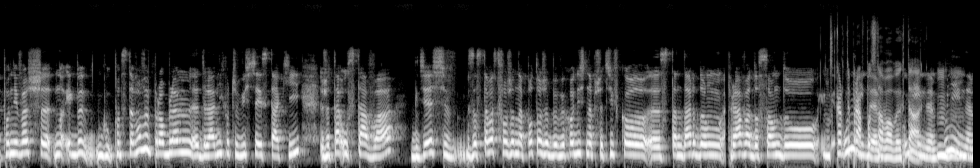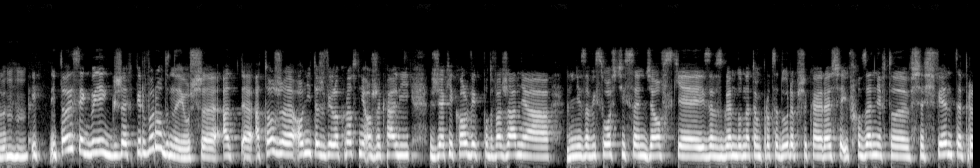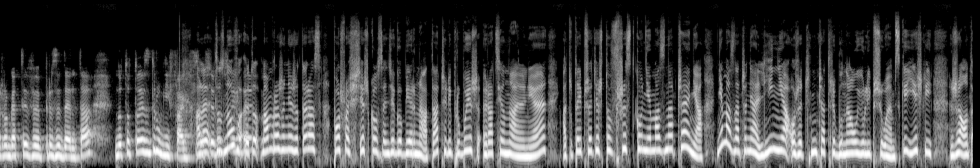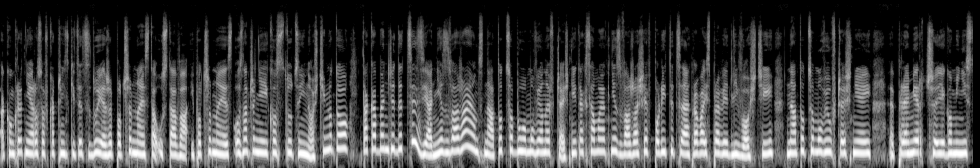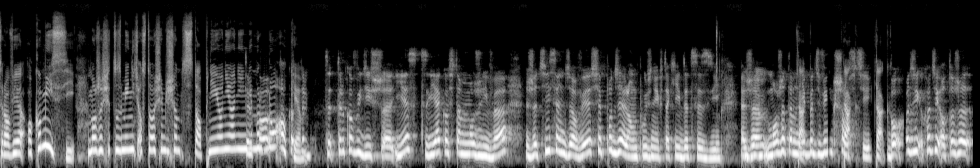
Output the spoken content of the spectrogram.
ponieważ no jakby podstawowy problem dla nich oczywiście jest taki, że ta ustawa gdzieś została stworzona po to, żeby wychodzić naprzeciwko e, standardom prawa do sądu. Z karty unijnym, praw podstawowych, unijnym, tak. Unijnym. Mm -hmm. I, I, to jest jakby jej grzech pierworodny już. E, a, e, a to, że oni też wielokrotnie orzekali, że jakiekolwiek podważania niezawisłości sędziowskiej ze względu na tę procedurę przy KRS-ie i wchodzenie w te w święte prerogatywy prezydenta, no to to jest drugi fakt. W Ale to znów, to mam wrażenie, że teraz poszłaś ścieżką sędziego Biernata, czyli próbujesz racjonalnie, a tutaj przecież to wszystko nie ma znaczenia. Nie ma znaczenia linia orzecznicza Trybunału Julii Przyłębskiej, jeśli rząd, a konkretnie Jarosław Kaczyński decyduje, że potrzebna jest ta ustawa i potrzebne jest oznaczenie jej konstytucyjności, no to taka będzie decyzja, nie zważając na to, co było mówione wcześniej, tak samo jak nie zważa się w polityce Prawa i Sprawiedliwości na to, co mówił wcześniej premier czy jego ministrowie o komisji. Może się to zmienić o 180 stopni i oni ani tylko, nie mrugną okiem. Tylko, ty, tylko widzisz, jest jakoś tam możliwe, że ci sędziowie się podzielą później w takiej decyzji, że mhm. może tam tak. nie być większości. Tak, tak. Bo chodzi, chodzi o to, że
